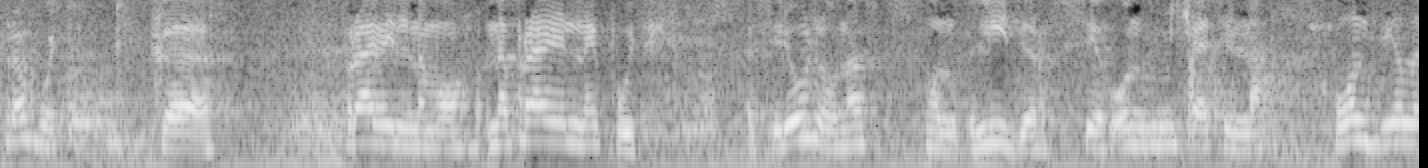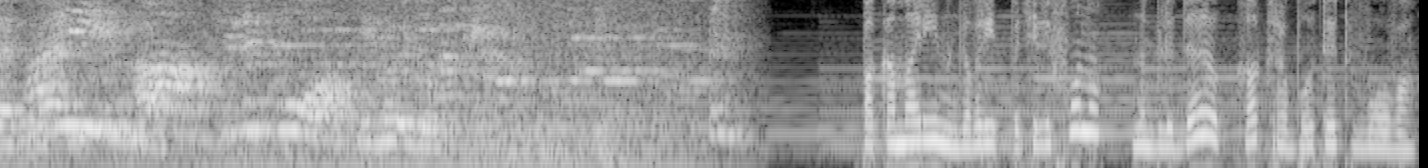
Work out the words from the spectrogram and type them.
к работе, к правильному, на правильный путь. А Сережа у нас, он лидер всех, он замечательно, он делает... Марина, телефон! Иду, иду. Пока Марина говорит по телефону, наблюдаю, как работает Вова.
